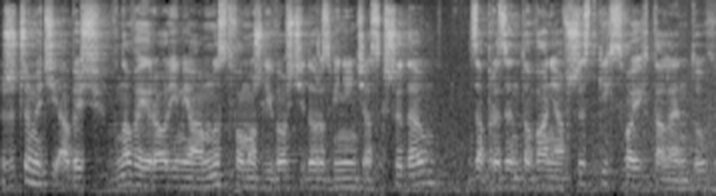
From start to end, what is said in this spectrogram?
Życzymy Ci, abyś w nowej roli miała mnóstwo możliwości do rozwinięcia skrzydeł, zaprezentowania wszystkich swoich talentów,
